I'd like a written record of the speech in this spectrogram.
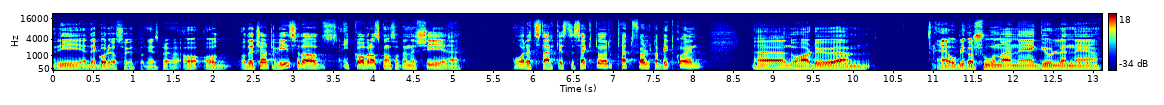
det går jo også ut på nyhetsbrevet. Og, og, og det chartet viser da, ikke overraskende, at energi er årets sterkeste sektor, tett fulgt av bitcoin. Uh, nå har du um, obligasjoner er ned, gull er ned.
